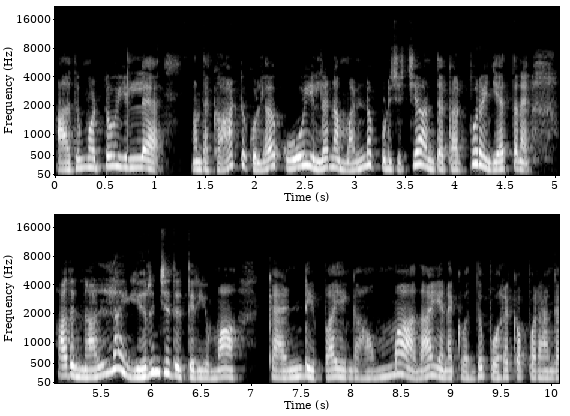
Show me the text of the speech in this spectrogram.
அது மட்டும் இல்லை அந்த காட்டுக்குள்ளே கோயிலில் நான் மண்ணை பிடிச்சிச்சு அந்த கற்பூரம் ஏற்றினேன் அது நல்லா எரிஞ்சுது தெரியுமா? கண்டிப்பாக எங்கள் அம்மா தான் எனக்கு வந்து பிறக்க போகிறாங்க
